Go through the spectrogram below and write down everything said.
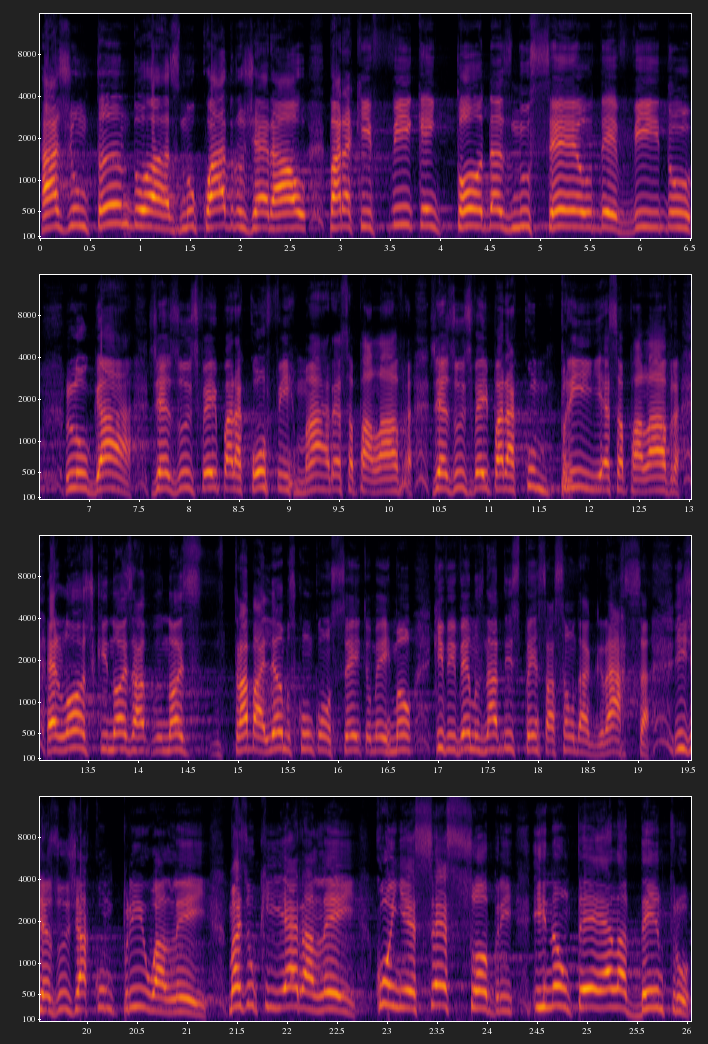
ajuntando-as no quadro geral, para que fiquem todas no seu devido lugar. Jesus veio para confirmar essa palavra, Jesus veio para cumprir essa palavra. É lógico que nós, nós trabalhamos com o conceito, meu irmão, que vivemos na dispensação da graça, e Jesus já cumpriu a lei. Mas o que era a lei? Conhecer sobre e não ter ela dentro.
